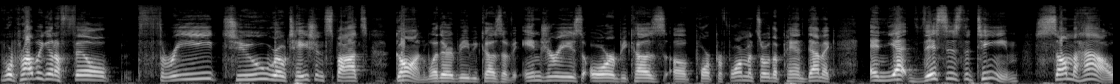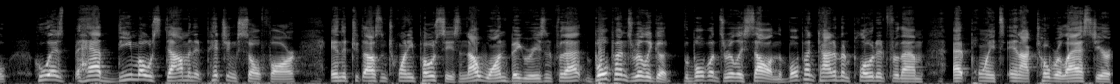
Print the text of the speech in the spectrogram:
were probably going to fill three, two rotation spots gone, whether it be because of injuries or because of poor performance or the pandemic. And yet, this is the team somehow who has had the most dominant pitching so far in the 2020 postseason. Now, one big reason for that, the bullpen's really good. The bullpen's really solid. The bullpen kind of imploded for them at points in October last year.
